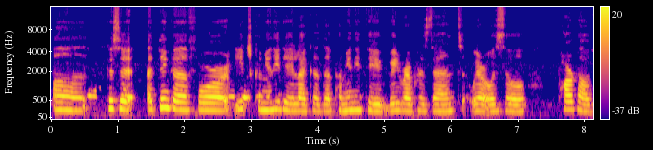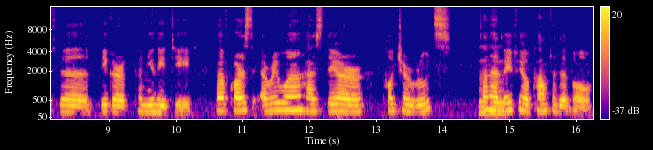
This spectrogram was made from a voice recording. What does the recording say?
because uh, I think uh, for each community, like uh, the community we represent, we are also part of the bigger community. But of course, everyone has their culture roots. Sometimes mm-hmm. they feel comfortable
